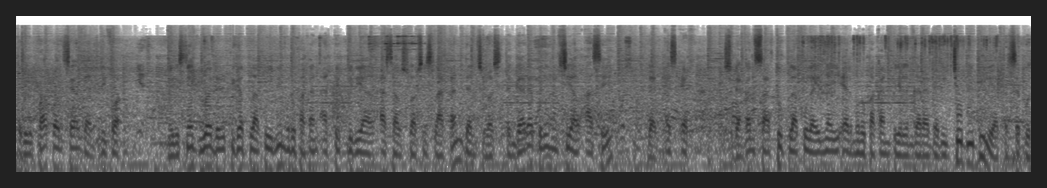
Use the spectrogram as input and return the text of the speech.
berupa ponsel dan telepon. Mirisnya, dua dari tiga pelaku ini merupakan atlet biliar asal Sulawesi Selatan dan Sulawesi Tenggara berinisial AC dan SF. Sedangkan satu pelaku lainnya IR merupakan penyelenggara dari judi biliar tersebut.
